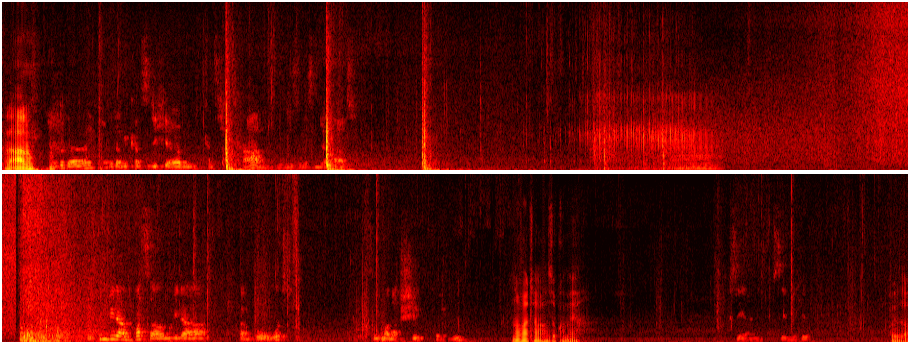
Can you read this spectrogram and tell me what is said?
Keine Ahnung. Oder, oder kannst du dich, ähm, kannst dich tarnen oder sowas in der Art. Ich bin wieder am Wasser und wieder am Boot. Such mal nach Schildkröten. Na warte, also komm her. Ich sehe einen, ich sehe welche. So.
